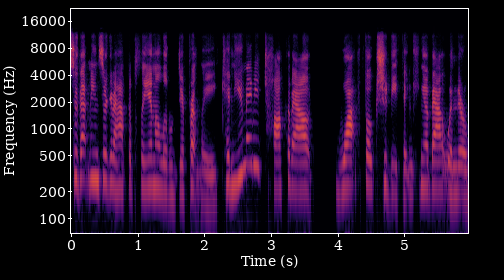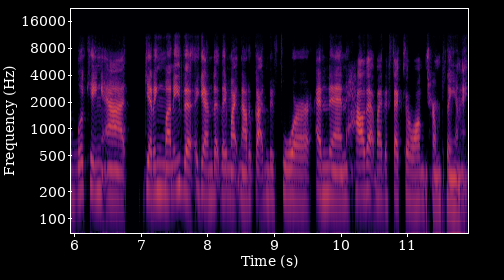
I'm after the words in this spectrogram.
So that means they're going to have to plan a little differently. Can you maybe talk about what folks should be thinking about when they're looking at getting money that, again, that they might not have gotten before, and then how that might affect their long term planning?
